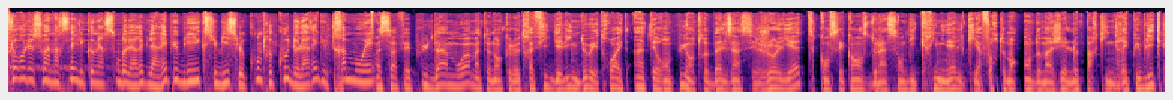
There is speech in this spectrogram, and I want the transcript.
Florent Le à Marseille, les commerçants de la rue de la République subissent le contre-coup de l'arrêt du tramway. Ça fait plus d'un mois maintenant que le trafic des lignes 2 et 3 est interrompu entre Belzins et Joliette, conséquence de l'incendie criminel qui a fortement endommagé le parking République.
